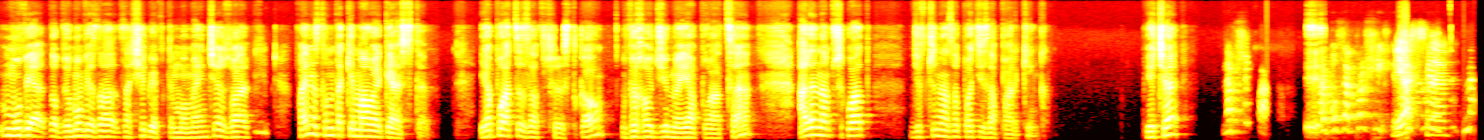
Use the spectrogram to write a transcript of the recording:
mówię, dobrze, mówię za, za siebie w tym momencie, że fajne są takie małe gesty. Ja płacę za wszystko, wychodzimy, ja płacę, ale na przykład dziewczyna zapłaci za parking. Wiecie? Na przykład. Albo zaprosi Jasne. na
